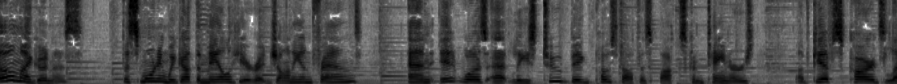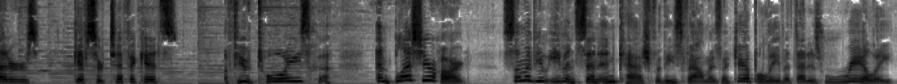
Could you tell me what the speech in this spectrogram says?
Oh my goodness. This morning we got the mail here at Joni and Friends, and it was at least two big post office box containers of gifts, cards, letters, gift certificates, a few toys, and bless your heart, some of you even sent in cash for these families. I can't believe it. That is really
